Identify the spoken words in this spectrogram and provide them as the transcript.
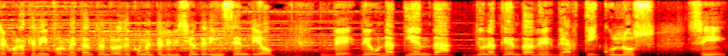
recuerda que le informé tanto en radio como en televisión del incendio de, de una tienda, de una tienda de, de artículos, ¿sí?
